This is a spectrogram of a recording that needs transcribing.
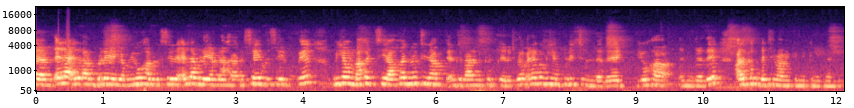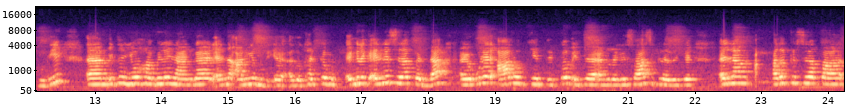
அஹ், எல்லா எல்லா விடயங்களும் யோகாவில் செய்த எல்லா விடயங்களும் நாங்கள் செய்து செய்து மிகவும் மகிழ்ச்சியாக நூற்றி நாற்பத்தி அஞ்சு வாரங்கள் கற்று இருக்கிறோம் எனக்கு மிகவும் பிடிச்சிருந்தது யோகா என்றது அதுக்காக பற்றி நான் மிக்க மிக்க மிக்க நன்றி கூறி இது இந்த யோகாவிலே நாங்கள் என்ன அறிய முடியும் அது கற்க எங்களுக்கு என்ன சிறப்பு என்றால் உடல் ஆரோக்கியத்துக்கும் இது எங்களுக்கு சுவாசிக்கிறதுக்கு எல்லாம் அதற்கு சிறப்பாக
